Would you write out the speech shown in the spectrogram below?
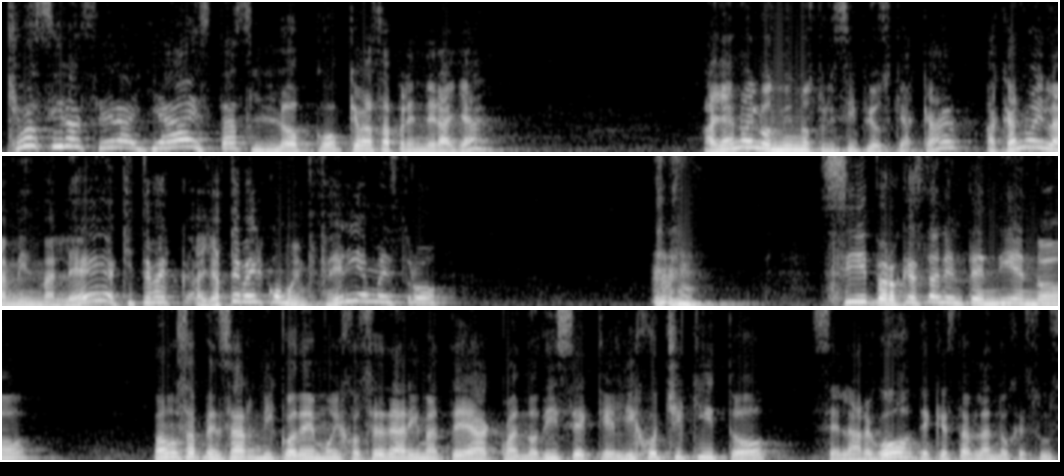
¿qué vas a ir a hacer allá? ¿Estás loco? ¿Qué vas a aprender allá? Allá no hay los mismos principios que acá. Acá no hay la misma ley. Aquí te va allá te va a ir como en feria, maestro. sí, pero ¿qué están entendiendo? Vamos a pensar Nicodemo y José de Arimatea cuando dice que el hijo chiquito se largó. ¿De qué está hablando Jesús?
